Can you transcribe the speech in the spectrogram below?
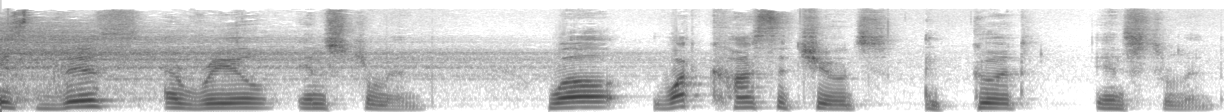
Is this a real instrument? Well, what constitutes a good instrument?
